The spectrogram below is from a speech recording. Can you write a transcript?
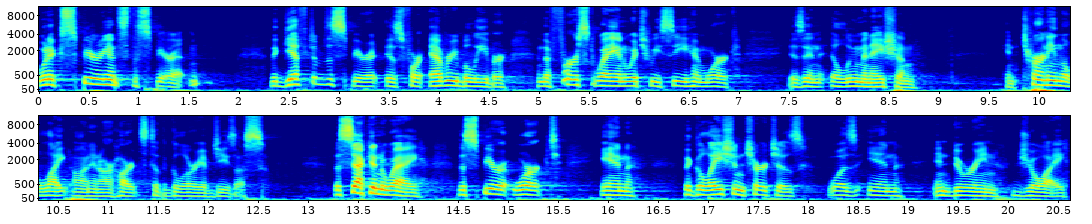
would experience the Spirit. The gift of the Spirit is for every believer, and the first way in which we see Him work is in illumination, in turning the light on in our hearts to the glory of Jesus. The second way the Spirit worked in the Galatian churches was in enduring joy.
